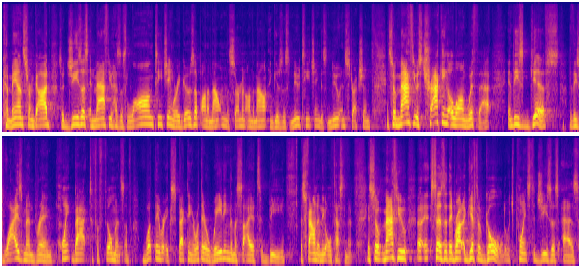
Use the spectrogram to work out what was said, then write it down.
commands from God. So Jesus in Matthew has this long teaching where he goes up on a mountain, the Sermon on the Mount, and gives this new teaching, this new instruction. And so Matthew is tracking along with that. And these gifts that these wise men bring point back to fulfillments of what they were expecting or what they were waiting the Messiah to be, as found in the Old Testament. And so Matthew uh, says that they brought a gift of gold, which points to Jesus as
